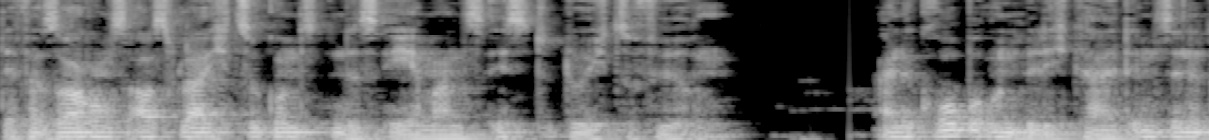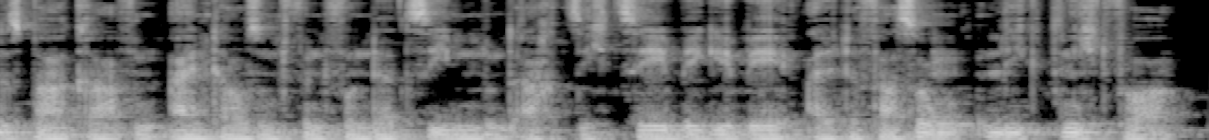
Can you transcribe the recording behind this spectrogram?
Der Versorgungsausgleich zugunsten des Ehemanns ist durchzuführen. Eine grobe Unbilligkeit im Sinne des § 1587c BGB alte Fassung liegt nicht vor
